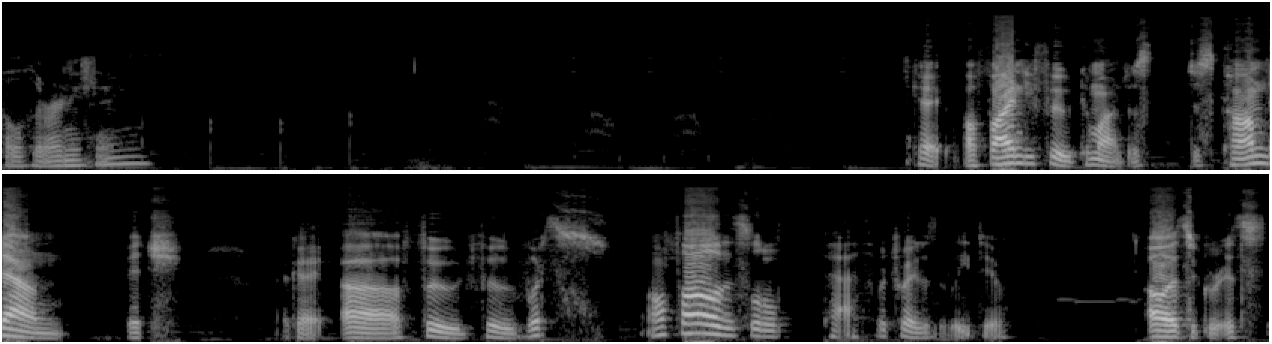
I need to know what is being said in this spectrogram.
health or anything. Okay, I'll find you food. Come on, just just calm down, bitch. Okay, uh, food, food. What's... I'll follow this little path. Which way does it lead to? Oh, it's a gr it's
